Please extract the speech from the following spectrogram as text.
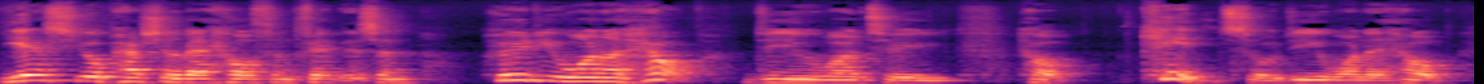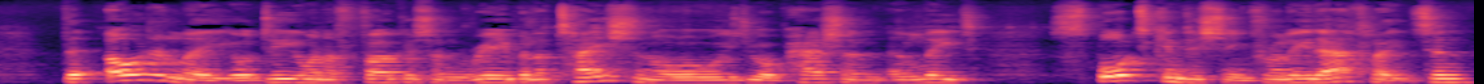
yes, you're passionate about health and fitness. And who do you want to help? Do you want to help kids or do you want to help the elderly or do you want to focus on rehabilitation or is your passion elite sports conditioning for elite athletes? And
